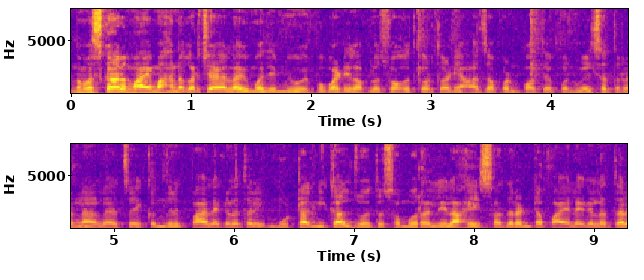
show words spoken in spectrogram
नमस्कार माय महानगरच्या या लाईव्हमध्ये मी वैभव पाटील आपलं स्वागत करतो आणि आज आपण पाहतोय पनवेल सत्र न्यायालयाचा एकंदरीत पाहायला गेलं तर एक मोठा निकाल जो आहे तो समोर आलेला आहे. साधारणतः पाहायला गेलं तर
